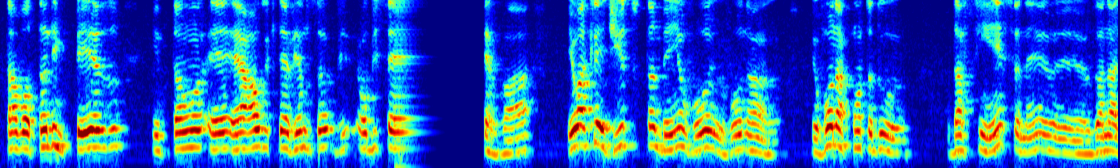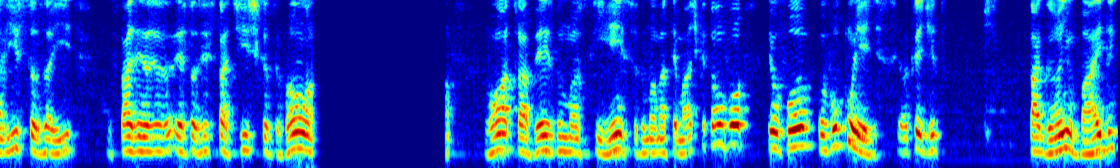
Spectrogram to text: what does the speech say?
está voltando em peso, então é, é algo que devemos observar. Eu acredito também, eu vou, eu vou na, eu vou na conta do, da ciência, né? Os analistas aí fazem essas estatísticas vão vão através de uma ciência, de uma matemática, então eu vou eu vou eu vou com eles. Eu acredito que está ganho o Biden,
